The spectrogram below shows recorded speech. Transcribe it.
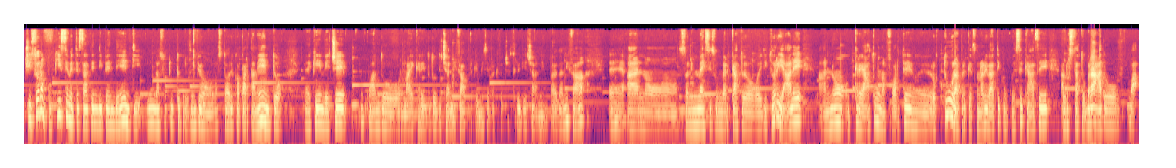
Ci sono pochissime testate indipendenti, una su tutte per esempio lo storico appartamento, eh, che invece quando ormai credo 12 anni fa, perché mi sembra che facessero 10 anni, un paio d'anni fa, eh, hanno, sono immessi sul mercato editoriale hanno creato una forte eh, rottura perché sono arrivati con queste case allo stato brado, ma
